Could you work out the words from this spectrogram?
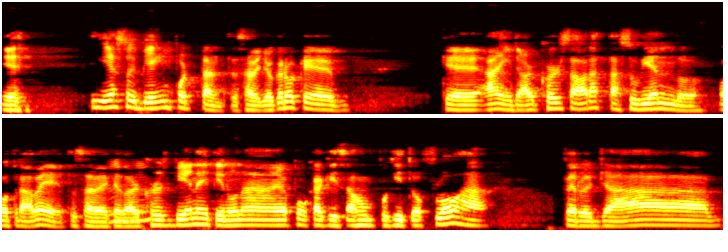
Y eso es bien importante, ¿sabes? Yo creo que, que ah, Dark Horse ahora está subiendo otra vez, tú sabes, que Dark Horse viene y tiene una época quizás un poquito floja, pero ya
